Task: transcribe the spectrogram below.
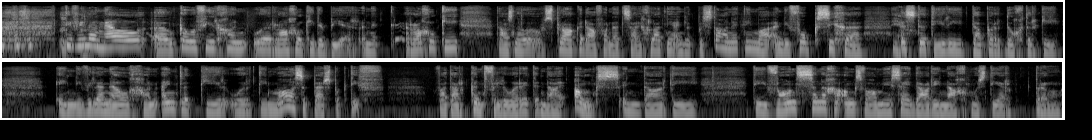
die Villanelle uh, koue vuur gaan oor Rageltjie de Beer en ek Rageltjie, daar's nou sprake daarvan dat sy glad nie eintlik bestaan het nie, maar in die volksiege ja. is dit hierdie dapper dogtertjie. En die Villanelle gaan eintlik hier oor die ma se perspektief wat haar kind verloor het en daai angs en daardie die waansinnige angs waarmee sy daardie nag moes deurbring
